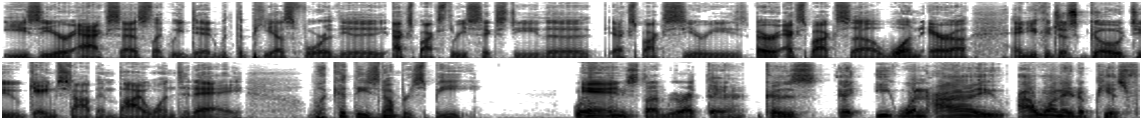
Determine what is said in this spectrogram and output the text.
easier access like we did with the PS4, the Xbox 360, the Xbox Series or Xbox uh, One era, and you could just go to GameStop and buy one today, what could these numbers be? Well, and, let me stop you right there because uh, when I I wanted a PS4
